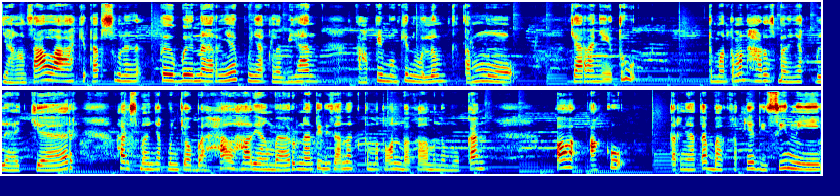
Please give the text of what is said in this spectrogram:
jangan salah kita tuh sebenarnya sebenarnya punya kelebihan tapi mungkin belum ketemu. Caranya itu teman-teman harus banyak belajar harus banyak mencoba hal-hal yang baru. Nanti di sana teman-teman bakal menemukan oh aku ternyata bakatnya di sini.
